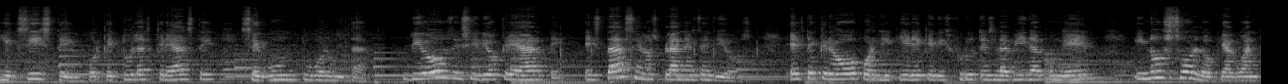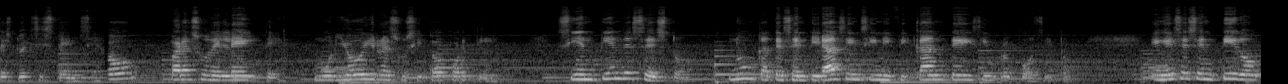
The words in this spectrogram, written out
y existen porque tú las creaste según tu voluntad. Dios decidió crearte, estás en los planes de Dios. Él te creó porque quiere que disfrutes la vida con Él y no solo que aguantes tu existencia. para su deleite, murió y resucitó por ti. Si entiendes esto, nunca te sentirás insignificante y sin propósito. En ese sentido,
